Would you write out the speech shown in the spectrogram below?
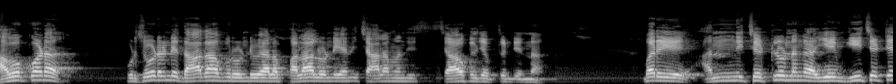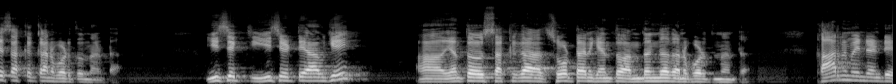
అవి కూడా ఇప్పుడు చూడండి దాదాపు రెండు వేల ఫలాలు ఉన్నాయని చాలామంది సేవకులు చెప్తుంటే విన్నా. మరి అన్ని చెట్లు ఉండగా ఏం ఈ చెట్టే చక్కగా కనబడుతుందంట. ఈ చెట్టు ఈ చెట్టే ఆమెకి ఎంతో చక్కగా చూడటానికి ఎంతో అందంగా కనపడుతుందంట. కారణం ఏంటంటే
